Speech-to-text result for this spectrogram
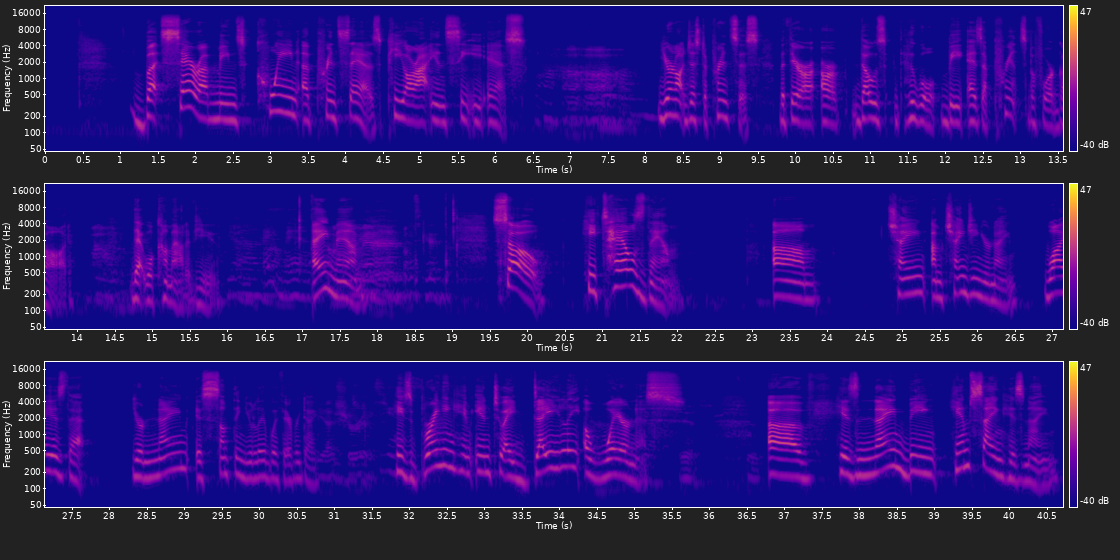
But Sarah means queen of princes, P R I N C E S. You're not just a princess, but there are, are those who will be as a prince before God that will come out of you. Amen. Amen. Amen. So he tells them, um, change, I'm changing your name. Why is that? Your name is something you live with every day. Yeah, sure is. He's bringing him into a daily awareness yes. of his name being him saying his name,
